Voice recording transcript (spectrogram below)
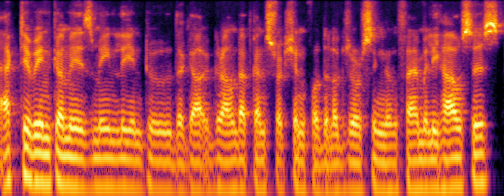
active income is mainly into the ground up construction for the luxury single family houses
